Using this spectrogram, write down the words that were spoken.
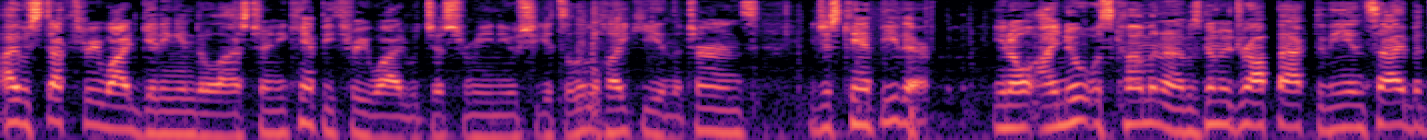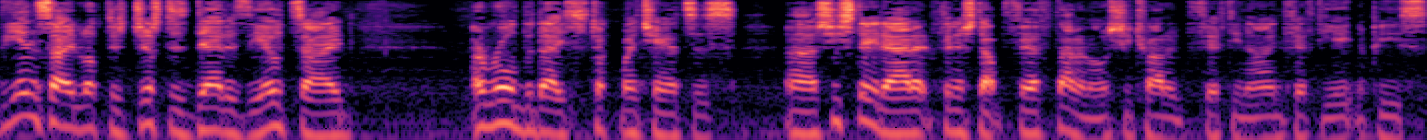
I was stuck three wide getting into the last turn. You can't be three wide with just for me and you. She gets a little hikey in the turns. You just can't be there. You know, I knew it was coming and I was going to drop back to the inside, but the inside looked as, just as dead as the outside. I rolled the dice, took my chances. Uh, she stayed at it, finished up fifth. I don't know, she trotted 59, 58 in a piece,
